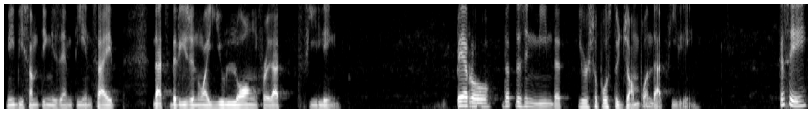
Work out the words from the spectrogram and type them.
Maybe something is empty inside. That's the reason why you long for that feeling. Pero that doesn't mean that you're supposed to jump on that feeling. Kasi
